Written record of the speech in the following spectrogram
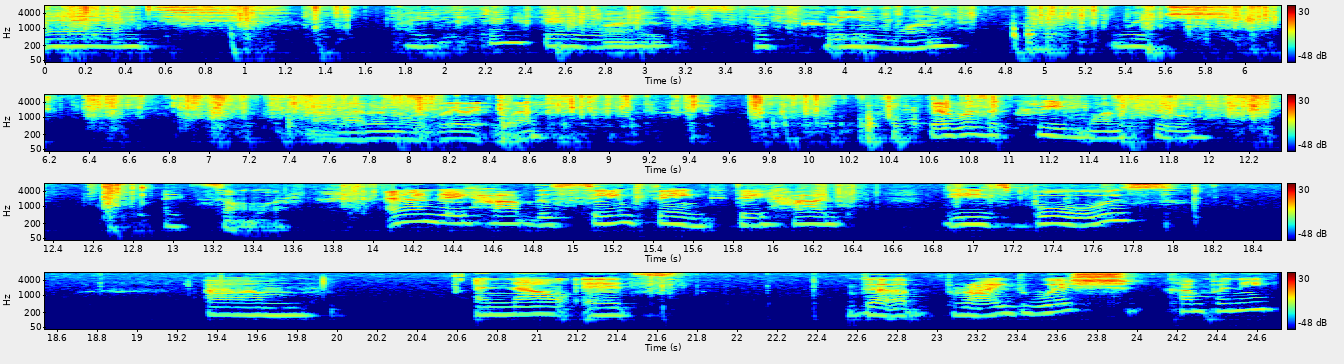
and I think there was a cream one, which now I don't know where it went. There was a cream one too. It's somewhere. And then they have the same thing. They had these bows. Um, and now it's the Bride Wish company.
